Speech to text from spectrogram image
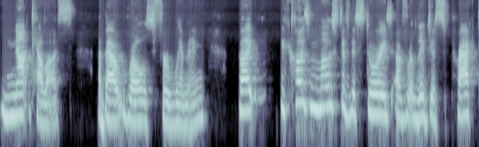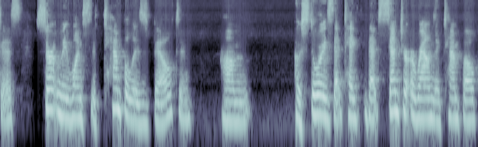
not tell us about roles for women, but because most of the stories of religious practice, certainly once the temple is built, and um, stories that take that center around the temple,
